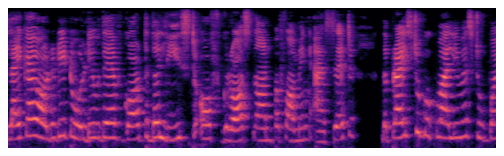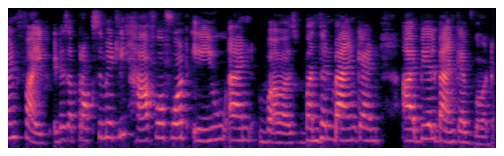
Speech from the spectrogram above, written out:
Like I already told you, they have got the least of gross non-performing asset. The price to book value is 2.5. It is approximately half of what AU and uh, Bandhan Bank and RBL Bank have got.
